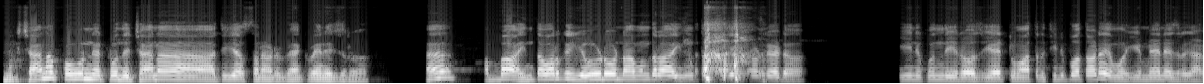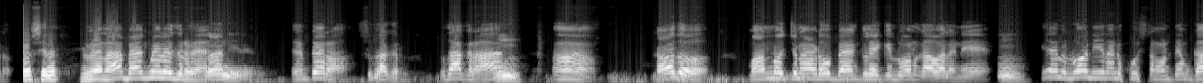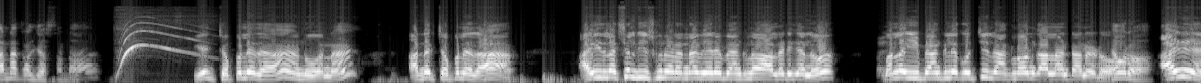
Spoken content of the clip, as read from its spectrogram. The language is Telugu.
నీకు చాలా కొవ్వు ఉన్నట్లుంది చాలా అతి చేస్తున్నాడు బ్యాంక్ మేనేజర్. అబ్బా ఇంతవరకు ఎవడు నా ముందర ఇంత ఉంటాడు. ఈయనకుంది ఈ రోజు ఏట్లు మాత్రం తినిపోతాడో ఏమో ఈ మేనేజర్ గాడు. నువ్వేనా? బ్యాంక్ మేనేజర్ ఏం పేరా? సుధాకర్. సుధాకరా? కాదు. మా అన్న వచ్చినాడు బ్యాంక్లోకి లోన్ కావాలని. ఏమి లోన్ ఈయనని కూర్చున్నామంటే ఏం గన్నకలు చేస్తాడా? ఏం చెప్పలేదా నువ్వు అన్న? అన్నకు చెప్పలేదా? ఐదు లక్షలు తీసుకున్నాడన్న వేరే బ్యాంక్లో ఆల్రెడీ గాను. మళ్ళీ ఈ బ్యాంకులోకి వచ్చి నాకు లోన్ కావాలంట అన్నాడు ఎవరు? ఆయనే.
